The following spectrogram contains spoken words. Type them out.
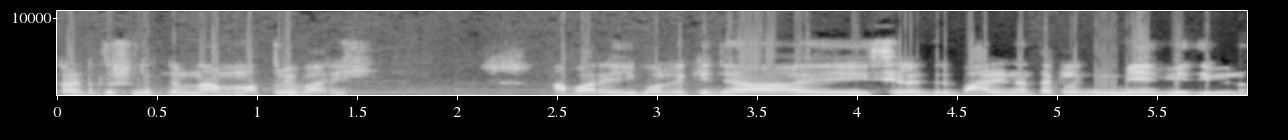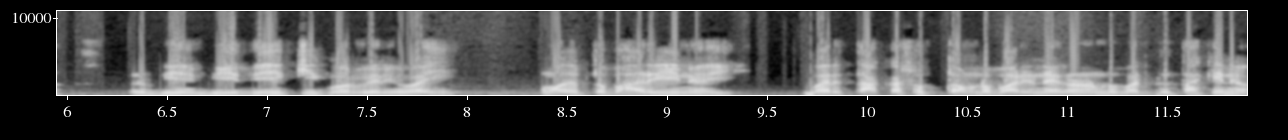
কারণ তো শুধু একটা নামমাত্রই বাড়ি। আবার এই বলে কি যা এই ছেলেদের ভারী না থাকলে মেয়ে বিয়ে দিবে না। বিয়ে বিয়ে দিয়ে কি করবে রে ভাই? আমাদের তো ভারীই নাই। বাড়ির টাকা সত্ত্বেও আমরা বাড়ি নাই, কারণ আমরা বাড়িতে থাকি না।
